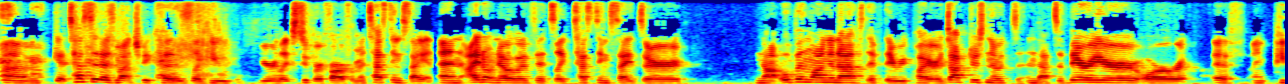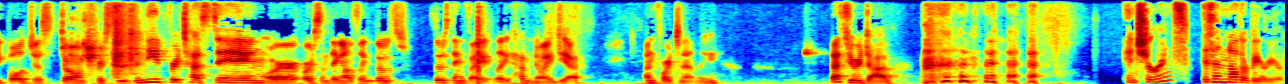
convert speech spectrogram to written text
um, get tested as much because like you you're like super far from a testing site? And I don't know if it's like testing sites are not open long enough, if they require a doctor's note and that's a barrier, or if like, people just don't perceive the need for testing, or or something else. Like those those things, I like have no idea. Unfortunately, that's your job. Insurance is another barrier.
